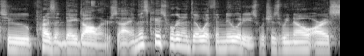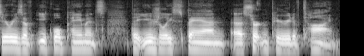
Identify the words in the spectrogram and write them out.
to present day dollars. Uh, in this case we're going to deal with annuities, which as we know are a series of equal payments that usually span a certain period of time.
